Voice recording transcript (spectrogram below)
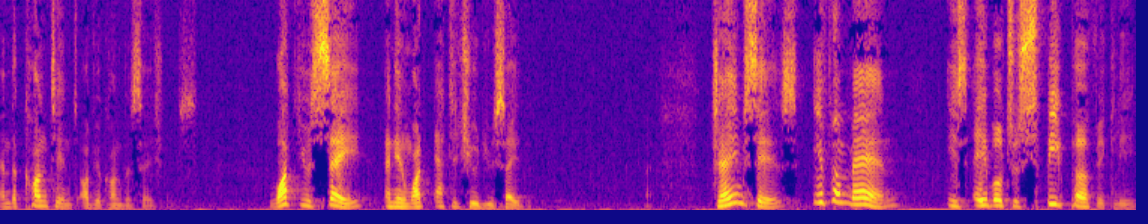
and the content of your conversations. What you say and in what attitude you say them. James says if a man is able to speak perfectly,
